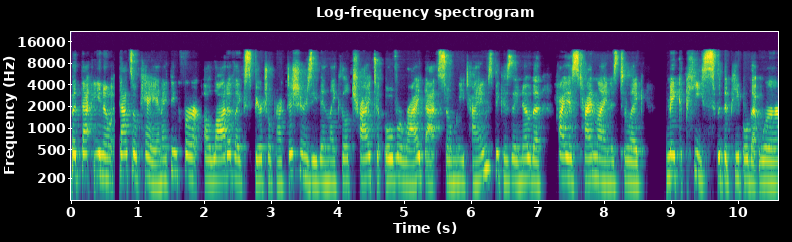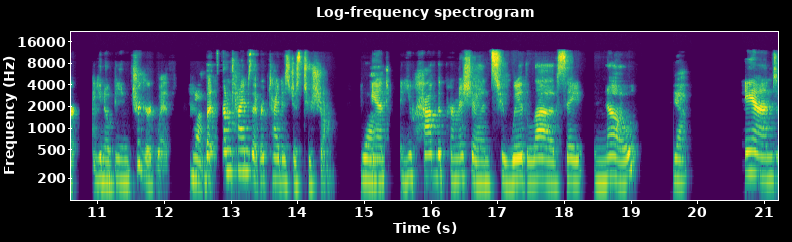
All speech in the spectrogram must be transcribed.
but that you know that's okay and i think for a lot of like spiritual practitioners even like they'll try to override that so many times because they know the highest timeline is to like make peace with the people that we're you know being triggered with yeah. but sometimes that riptide is just too strong yeah. and you have the permission to with love say no yeah and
